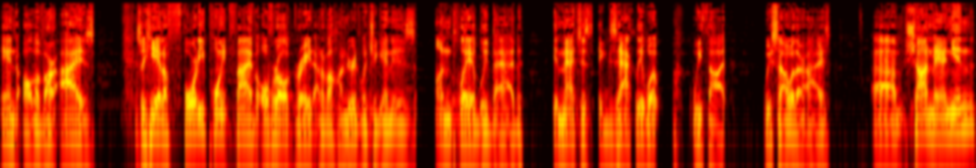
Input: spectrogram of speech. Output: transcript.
and all of our eyes. So he had a 40.5 overall grade out of 100, which again is unplayably bad. It matches exactly what we thought we saw with our eyes. Um, Sean Mannion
